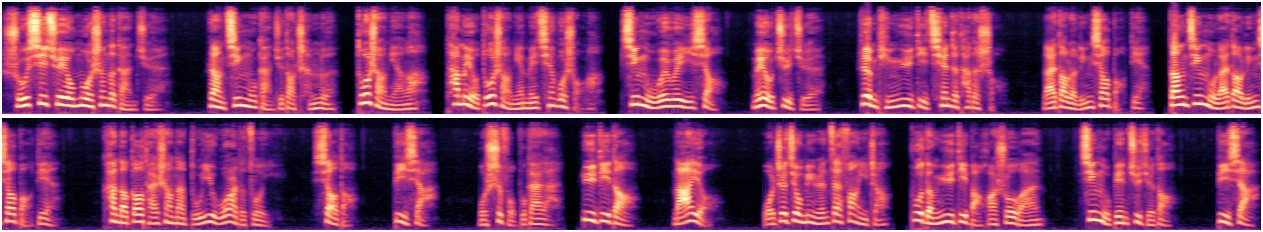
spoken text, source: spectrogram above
熟悉却又陌生的感觉，让金母感觉到沉沦。多少年了，他们有多少年没牵过手了？金母微微一笑，没有拒绝，任凭玉帝牵着她的手，来到了凌霄宝殿。当金母来到凌霄宝殿，看到高台上那独一无二的座椅，笑道：“陛下，我是否不该来？”玉帝道：“哪有，我这就命人再放一张。”不等玉帝把话说完，金母便拒绝道：“陛下，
